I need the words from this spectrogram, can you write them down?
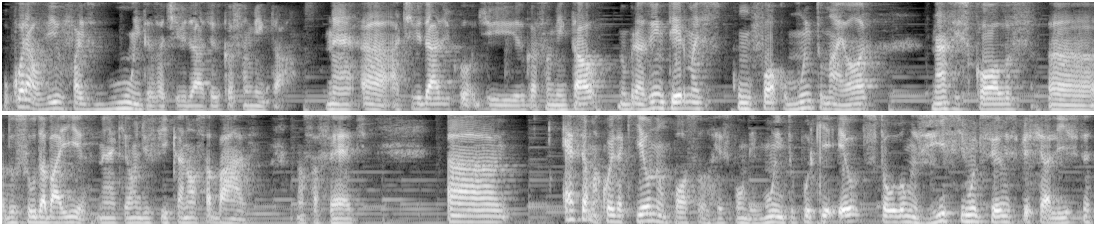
O Coral Vivo faz muitas atividades de educação ambiental, né? Atividade de educação ambiental no Brasil inteiro, mas com um foco muito maior nas escolas uh, do sul da Bahia, né? Que é onde fica a nossa base, nossa sede. Uh, essa é uma coisa que eu não posso responder muito porque eu estou longíssimo de ser um especialista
